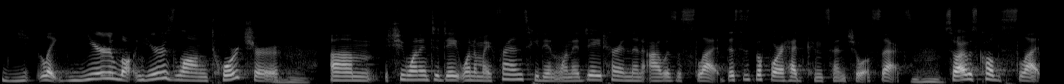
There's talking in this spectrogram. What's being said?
y- like year long years long torture. Um, she wanted to date one of my friends. He didn't want to date her, and then I was a slut. This is before I had consensual sex. So I was called a slut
